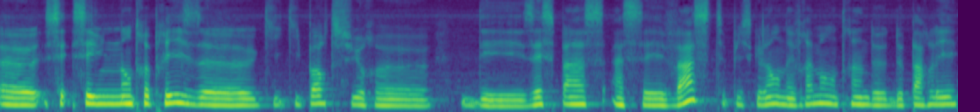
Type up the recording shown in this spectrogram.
euh, c'est une entreprise qui, porte sur des espaces assez vastes, puisque là on est vraiment en train de, parler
